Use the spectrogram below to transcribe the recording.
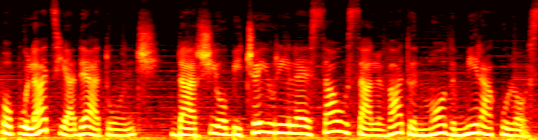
Populația de atunci, dar și obiceiurile s-au salvat în mod miraculos.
